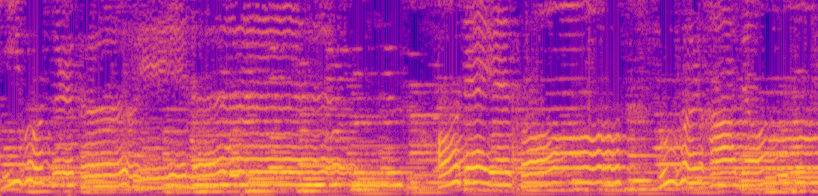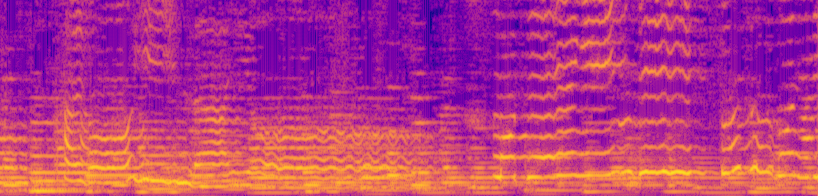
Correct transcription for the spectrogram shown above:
씹었을 그이는 어디에서 누굴 하며 멋쟁인지 뚱뚱한지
